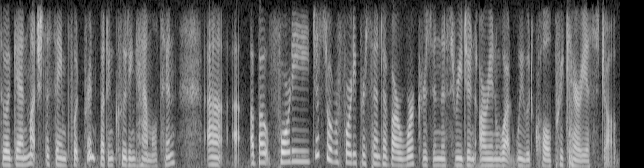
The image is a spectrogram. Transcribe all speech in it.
so again, much the same footprint, but including Hamilton, uh, about 40, just over 40% of our workers in this region are in what we would call precarious jobs.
